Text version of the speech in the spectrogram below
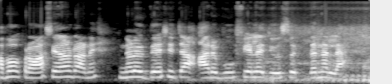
അപ്പോൾ പ്രവാസികളോടാണ് നിങ്ങൾ ഉദ്ദേശിച്ച ആ ഒരു ബൂഫിയിലെ ജ്യൂസ് ഇതന്നല്ല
